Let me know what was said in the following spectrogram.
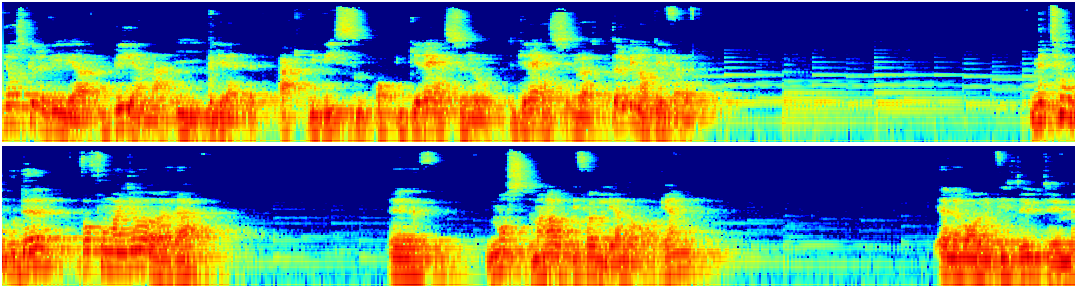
Jag skulle vilja bena i begreppet aktivism och gräsrot, gräsrötter vid något tillfälle. Metoder, vad får man göra? Eh, måste man alltid följa lagen? Eller har, finns det utrymme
